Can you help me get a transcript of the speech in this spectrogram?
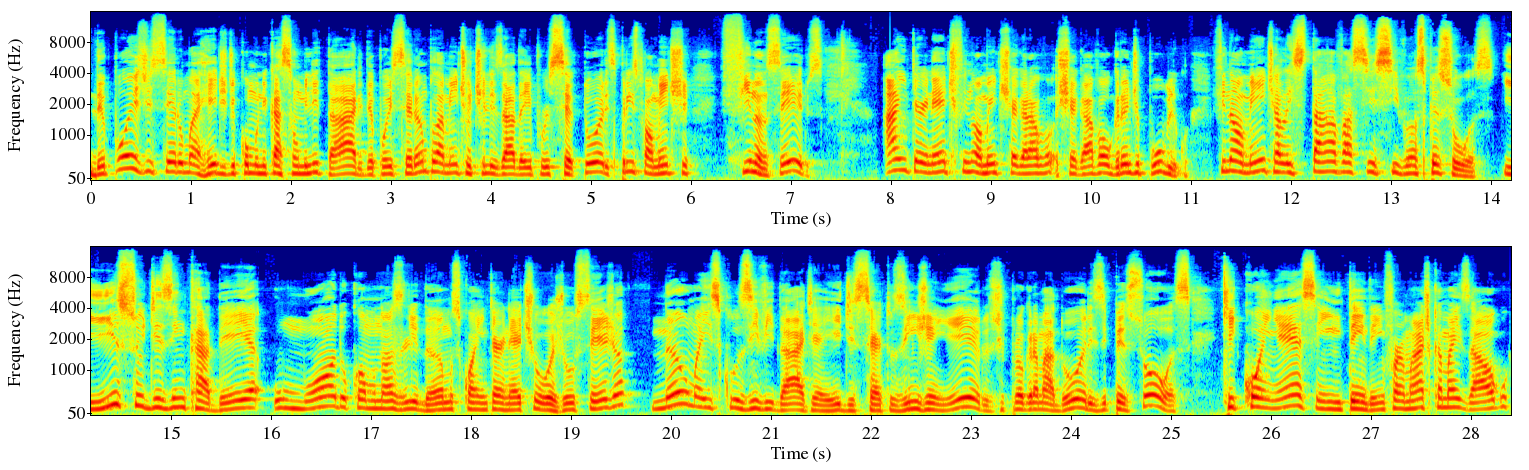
Depois de ser uma rede de comunicação militar e depois de ser amplamente utilizada aí por setores, principalmente financeiros, a internet finalmente chegava, chegava ao grande público. Finalmente ela estava acessível às pessoas. E isso desencadeia o modo como nós lidamos com a internet hoje, ou seja, não uma exclusividade aí de certos engenheiros, de programadores e pessoas que conhecem e entendem informática, mas algo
